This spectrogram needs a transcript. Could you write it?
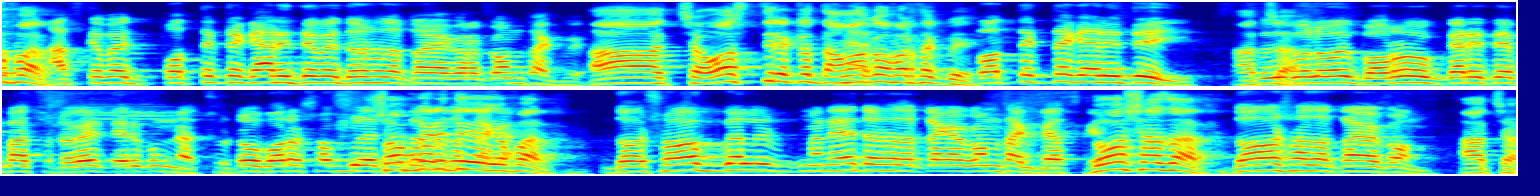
অফার? আজকে ভাই প্রত্যেকটা গাড়িতে ভাই দশ হাজার টাকা করে কম থাকবে। আচ্ছা অস্থির একটা দামাক অফার থাকবে। প্রত্যেকটা গাড়িতেই। আচ্ছা। বলো ওই বড় গাড়িতে বা ছোট গাড়িতে এরকম না ছোট বড় সবগুলো সব গাড়িতে অফার? সব গাড়ি মানে দশ হাজার টাকা কম থাকবে আজকে। দশ হাজার? দশ হাজার টাকা কম। আচ্ছা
